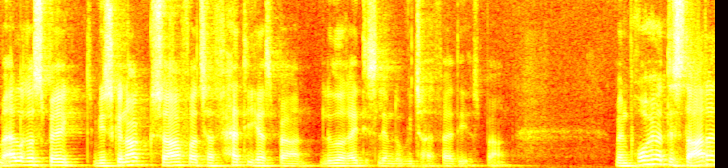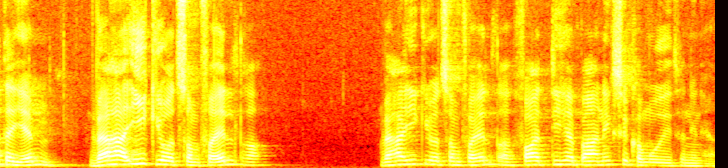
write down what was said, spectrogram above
Med al respekt, vi skal nok sørge for at tage fat i jeres børn. Det lyder rigtig slemt, om vi tager fat i jeres børn. Men prøv at høre, det starter derhjemme. Hvad har I gjort som forældre? Hvad har I gjort som forældre, for at de her børn ikke skal komme ud i den her?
